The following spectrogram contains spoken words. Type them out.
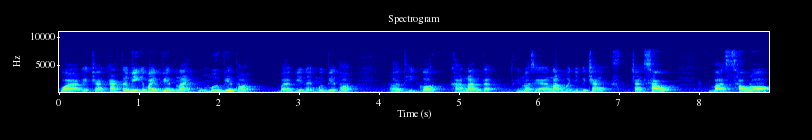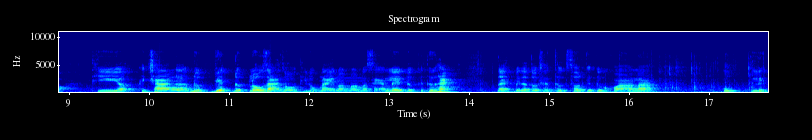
qua cái trang khác. Tại vì cái bài viết này cũng mới viết thôi bài viết này mới viết thôi. Đó, thì có khả năng á, thì nó sẽ nằm ở những cái trang trang sau. Và sau đó thì ờ, cái trang được viết được lâu dài rồi thì lúc này nó nó, nó sẽ lên được cái thứ hạng. Đây bây giờ tôi sẽ thử search cái từ khóa là public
